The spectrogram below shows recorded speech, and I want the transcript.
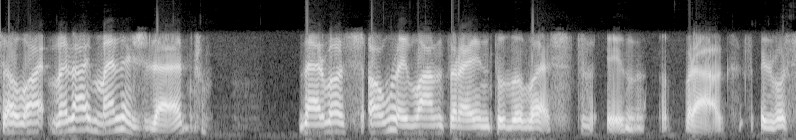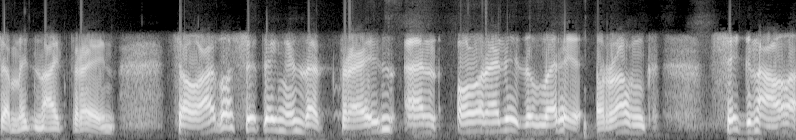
So I, when I managed that, there was only one train to the west in Prague. It was a midnight train. So I was sitting in that train, and already the very wrong signal,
